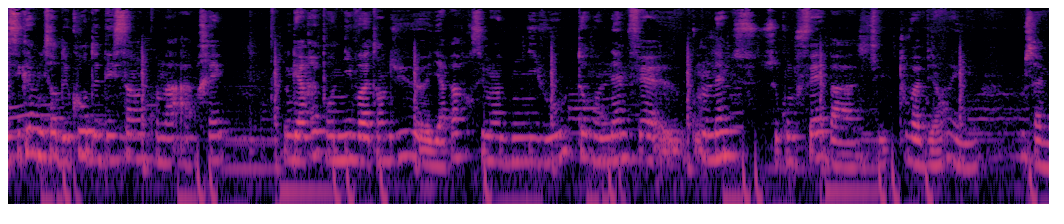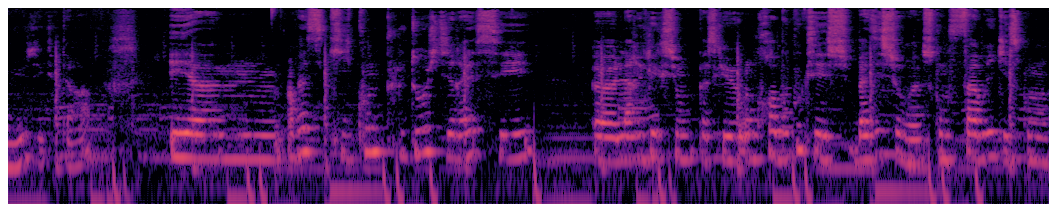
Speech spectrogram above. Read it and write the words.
c'est comme une sorte de cours de dessin qu'on a après. Donc après pour le niveau attendu, il n'y a pas forcément de niveau. Tant qu'on aime faire, euh, aime ce qu'on fait, bah tout va bien et on s'amuse, etc. Et euh, en fait, ce qui compte plutôt, je dirais, c'est euh, la réflexion, parce qu'on croit beaucoup que c'est basé sur euh, ce qu'on fabrique et ce qu'on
